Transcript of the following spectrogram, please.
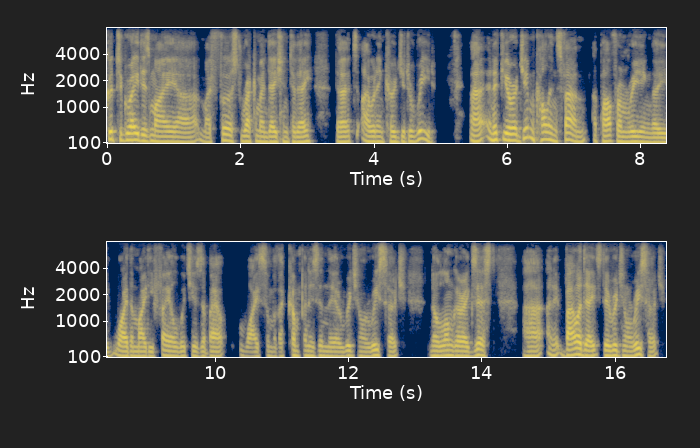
Good to Great is my uh, my first recommendation today that I would encourage you to read. Uh, and if you're a Jim Collins fan, apart from reading the Why the Mighty Fail, which is about why some of the companies in the original research no longer exist, uh, and it validates the original research.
